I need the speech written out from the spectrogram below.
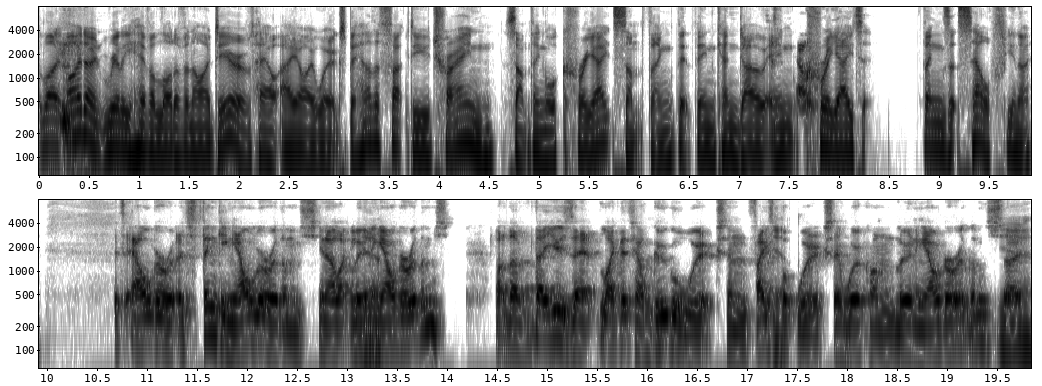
like, I don't really have a lot of an idea of how AI works, but how the fuck do you train something or create something that then can go and create things itself, you know? it's algor it's thinking algorithms. You know, like learning algorithms. Like they they use that. Like that's how Google works and Facebook works. They work on learning algorithms. So Yeah.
